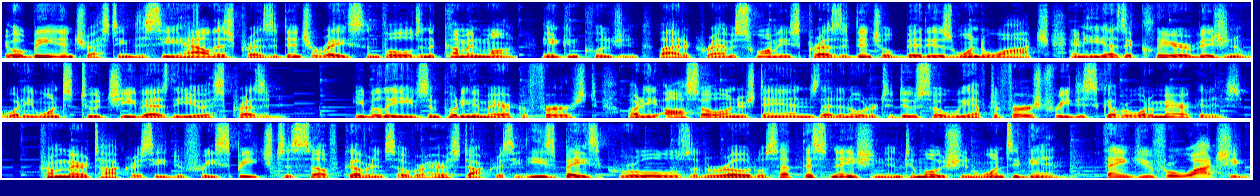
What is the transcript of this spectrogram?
It will be interesting to see how this presidential race unfolds in the coming month. In conclusion, Vivek Ramaswamy's presidential bid is one to watch, and he has a clear vision of what he wants to achieve as the U.S. president. He believes in putting America first, but he also understands that in order to do so, we have to first rediscover what America is. From meritocracy to free speech to self governance over aristocracy, these basic rules of the road will set this nation into motion once again. Thank you for watching.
